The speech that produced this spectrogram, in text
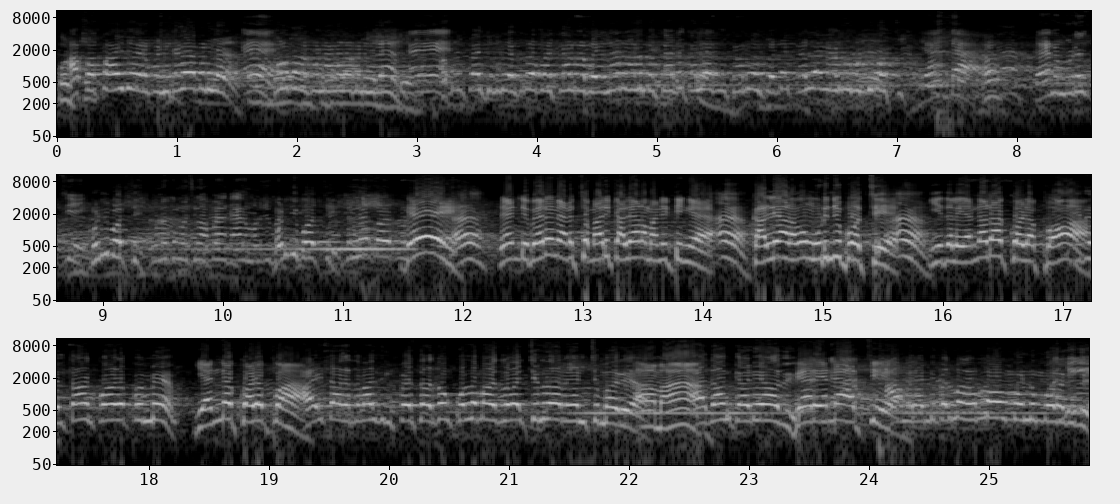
போடு. அப்ப பாய்ந்து வர பண்ணி கல்யாணம் பண்ணுங்க குடும்பம் பண்ண கல்யாணம் பண்ணுங்க. அப்படி பேசி முடியாது கல்யாணம் கல்யாணம் நடந்து முடிஞ்சு போச்சு கல்யாணம் முடிஞ்சு போச்சு உனக்கு முடிச்சு அப்பா கல்யாணம் முடிஞ்சு முடிஞ்சு போச்சு என்ன குழப்பம்? டேய் ஆ. ரெண்டு பேரும் நினைச்ச மாதிரி கல்யாணம் பண்ணிட்டீங்க. கல்யாணமும் முடிஞ்சு போச்சு. இதுல என்னடா குழப்பம்? இதில் தான் குழப்பமே. என்ன குழப்பம்? ஹைட்டாக வயசுல பேசா இருக்கும் கொல்ல மாதத்துல வச்சு சின்னதா நினைச்ச மாதிரி. ஆமா. அதான் கிடையாது. வேற என்ன ஆச்சு? அவங்க ரெண்டு பேருமே அம்மாவும் பொண்ணும் போலகுது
